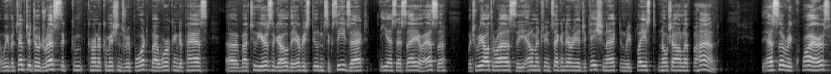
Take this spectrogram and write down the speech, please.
Uh, we've attempted to address the Com- Kerner Commission's report by working to pass, uh, about two years ago, the Every Student Succeeds Act, ESSA or ESSA, which reauthorized the Elementary and Secondary Education Act and replaced No Child Left Behind. The ESSA requires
